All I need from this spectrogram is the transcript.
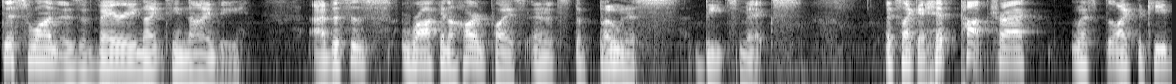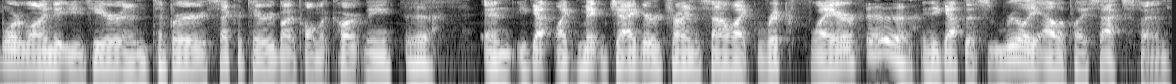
this one is very 1990. Uh, this is Rock and a Hard Place, and it's the bonus beats mix. It's like a hip hop track with like the keyboard line that you'd hear in Temporary Secretary by Paul McCartney. Ugh. And you got like Mick Jagger trying to sound like Ric Flair. Ugh. And you got this really out of place saxophone.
